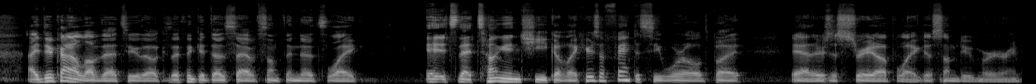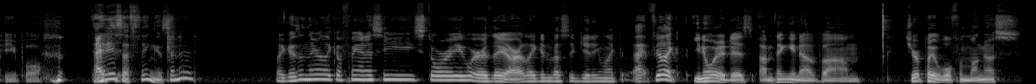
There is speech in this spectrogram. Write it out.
I do kind of love that too, though, because I think it does have something that's like it's that tongue in cheek of like here's a fantasy world, but yeah, there's just straight up like just some dude murdering people. That is a thing, isn't it? Like, isn't there like a fantasy story where they are like investigating? Like, I feel like you know what it is. I'm thinking of. um Did you ever play Wolf Among Us?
